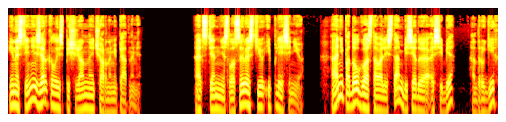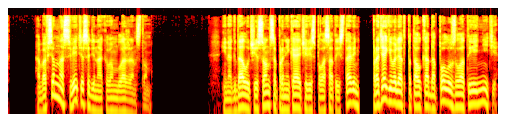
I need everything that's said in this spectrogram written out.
и на стене зеркало, испещренное черными пятнами. От стен несло сыростью и плесенью, а они подолгу оставались там, беседуя о себе, о других, обо всем на свете с одинаковым блаженством. Иногда лучи солнца, проникая через полосатый ставень, протягивали от потолка до полу золотые нити,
